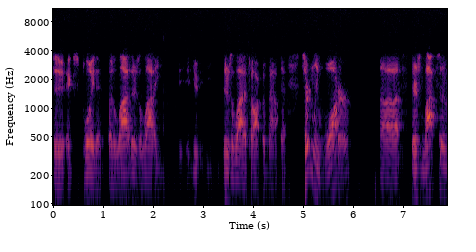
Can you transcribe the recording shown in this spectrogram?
to exploit it. But a lot there's a lot of you, there's a lot of talk about that. Certainly, water. Uh, there's lots of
